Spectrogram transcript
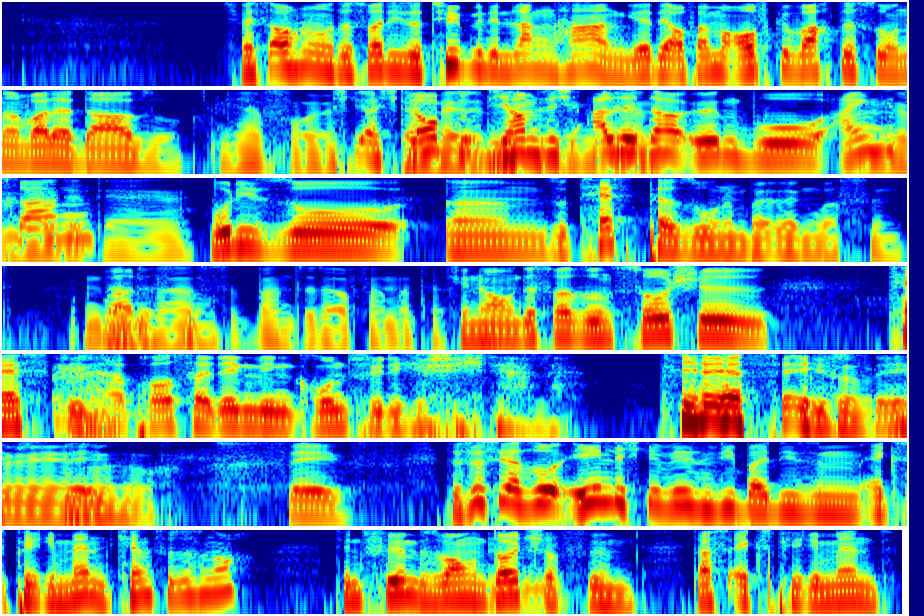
Ich weiß auch noch, das war dieser Typ mit den langen Haaren, gell, der auf einmal aufgewacht ist so und dann war der da so. Ja, voll. Ich, ich glaube, die haben sich alle da irgendwo eingetragen, Ja, ja. wo die so, ähm, so Testpersonen bei irgendwas sind. Und War dann das war's, waren sie da auf einmal testen. Genau, und das war so ein Social Testing. Ja, brauchst halt irgendwie einen Grund für die Geschichte, Alter. ja, ja, safe, So, safe, nee. safe, safe. Das ist ja so ähnlich gewesen wie bei diesem Experiment. Kennst du das noch? Den Film, es war auch ein deutscher Mhm. Film. Das Experiment.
